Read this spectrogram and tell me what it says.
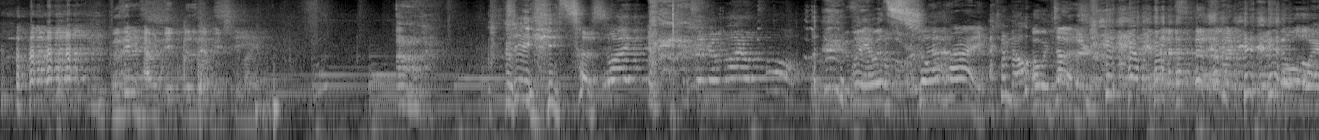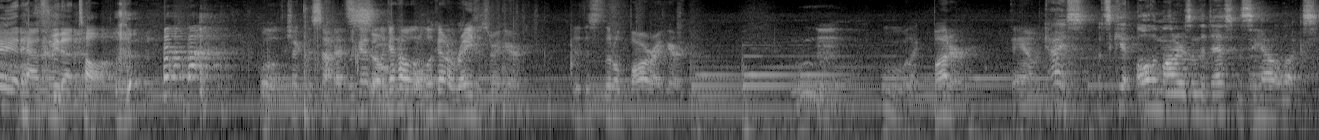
doesn't even have an. Doesn't have HDMI. Jesus. What? it's like a mile tall. Wait, it was so high. I don't know. Oh, it does. no way it has to be that tall. Well, check this out. That's look at, so look at how cool. look how it raises right here. There's This little bar right here. Hmm. Ooh, like butter. Damn. Guys, let's get all the monitors on the desk and see how it looks.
